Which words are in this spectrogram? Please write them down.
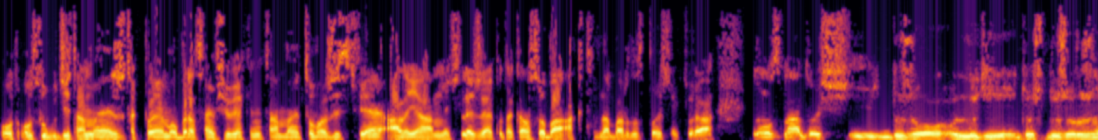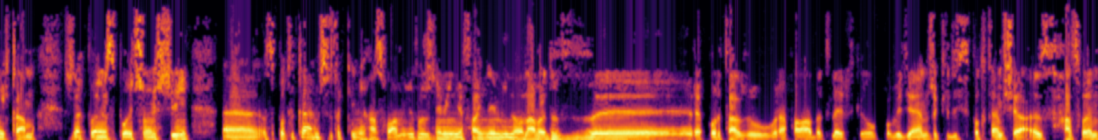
od osób, gdzie tam, e, że tak powiem, obracają się w jakim tam e, towarzystwie, ale ja myślę, że jako taka osoba aktywna bardzo społecznie, która no, zna dość dużo ludzi, dość dużo różnych tam, że tak powiem, społeczności, spotykałem się z takimi hasłami różnymi niefajnymi. No nawet w reportażu Rafała Betlejewskiego powiedziałem, że kiedyś spotkałem się z hasłem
